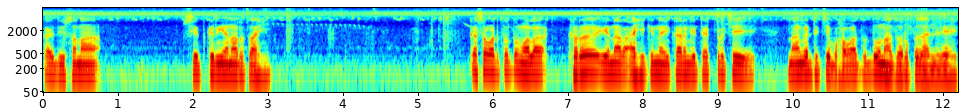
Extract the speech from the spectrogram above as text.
काही दिवसांना शेतकरी येणारच आहे. कसं वाटतं तुम्हाला? खरं येणार आहे की नाही? कारण की ट्रॅक्टरचे नांगटीचे भाव आता दोन हजार रुपये झालेले आहेत.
